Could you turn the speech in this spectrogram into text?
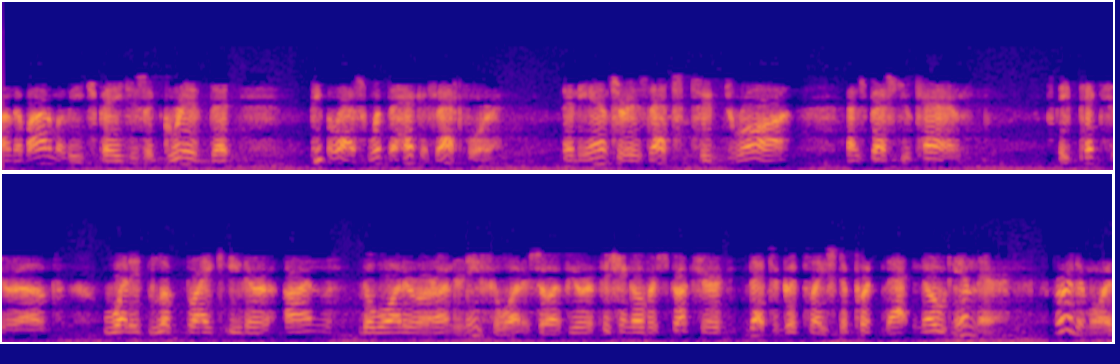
on the bottom of each page is a grid that people ask, what the heck is that for? And the answer is that's to draw as best you can a picture of what it looked like either on the water or underneath the water. So if you're fishing over structure, that's a good place to put that note in there. Furthermore,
